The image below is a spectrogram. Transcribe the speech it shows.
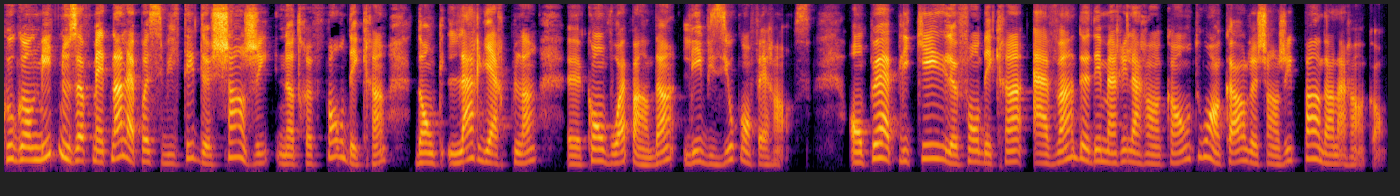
Google Meet nous offre maintenant la possibilité de changer notre fond d'écran, donc l'arrière-plan euh, qu'on voit pendant les visioconférences. On peut appliquer le fond d'écran avant de démarrer la rencontre ou encore le changer pendant la rencontre.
